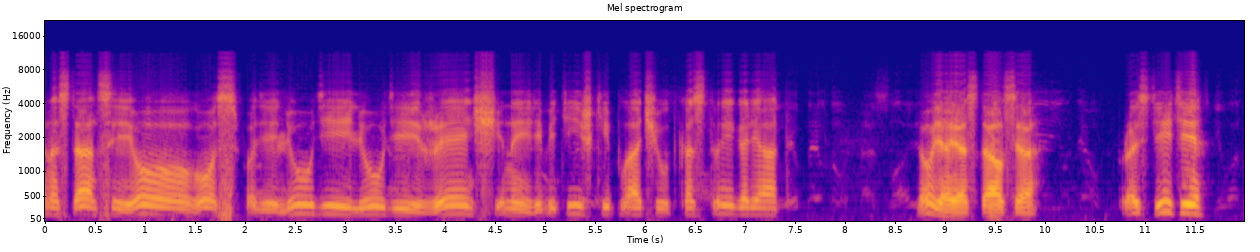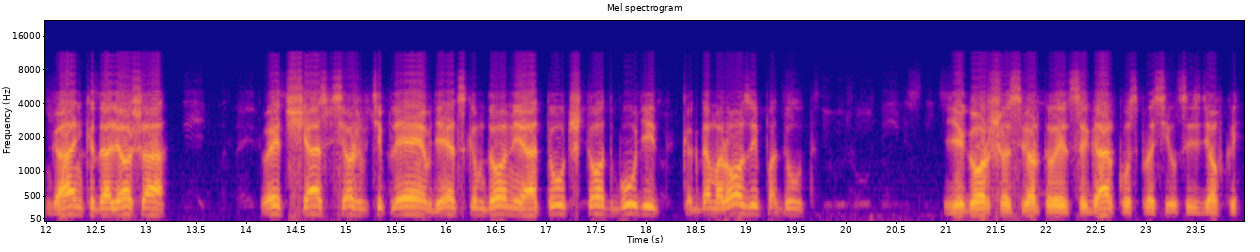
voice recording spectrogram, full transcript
На станции, о, Господи, люди, люди, женщины, ребятишки плачут, костры горят. Ну, я и остался. Простите, Ганька да Леша, в этот час все же в тепле, в детском доме, а тут что-то будет, когда морозы падут. Егорша, свертывая цигарку, спросил с издевкой.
